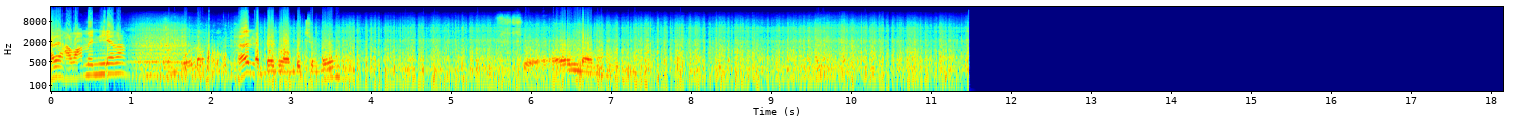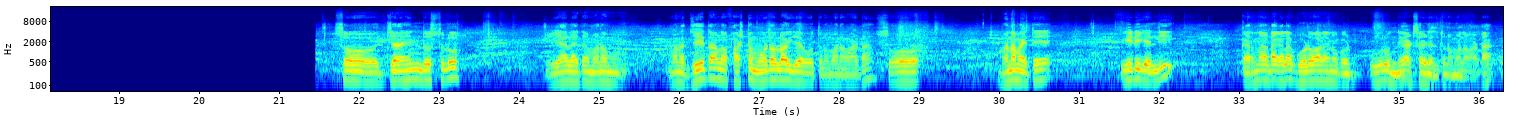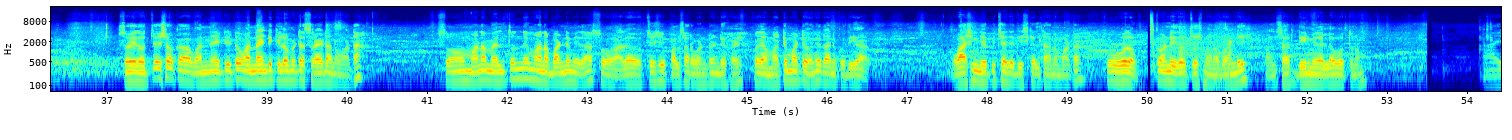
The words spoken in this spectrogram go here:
అరే హవామ్ ఎన్ని update పంపించండు. So జై హింద్ దోస్తులు. ఇవాళ అయితే మనం మన జీవితంలో ఫస్ట్ మోటో బ్లాగ్ చేయబోతున్నాం అన్నమాట. సో మనమైతే ఈడికి వెళ్ళి కర్ణాటకలో గోడవాడ అని ఒక ఊరు ఉంది అటు సైడ్ వెళ్తున్నాం అనమాట సో ఇది వచ్చేసి ఒక one eighty to one ninety kilometres ride అనమాట సో మనం వెళ్తుంది మన బండి మీద సో అదే వచ్చేసి పల్సర్ వన్ ట్వంటీ ఫైవ్. కొద్దిగా మట్టి మట్టి ఉంది దాన్ని కొద్దిగా వాషింగ్ చేపించి అయితే తీసుకెళ్తాను అనమాట సో పోదాం. తీసుకోండి ఇది వచ్చేసి మన బండి పల్సర్ దీని మీద వెళ్ళబోతున్నాం.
